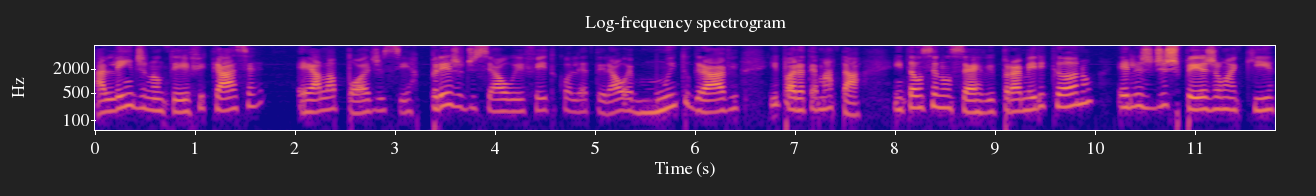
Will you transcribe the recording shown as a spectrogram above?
além de não ter eficácia, ela pode ser prejudicial, o efeito colateral é muito grave e pode até matar. Então, se não serve para americano, eles despejam aqui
